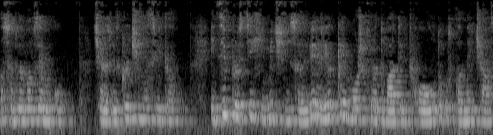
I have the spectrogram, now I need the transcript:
особливо взимку, через відключення світла. І ці прості хімічні сольові грілки можуть врятувати від холоду у складний час.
